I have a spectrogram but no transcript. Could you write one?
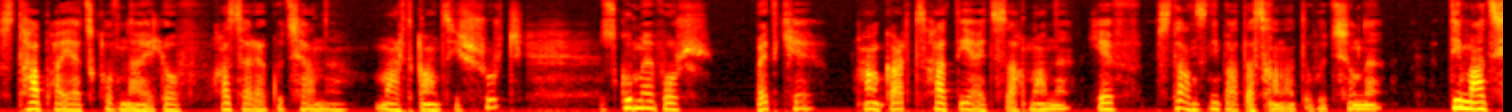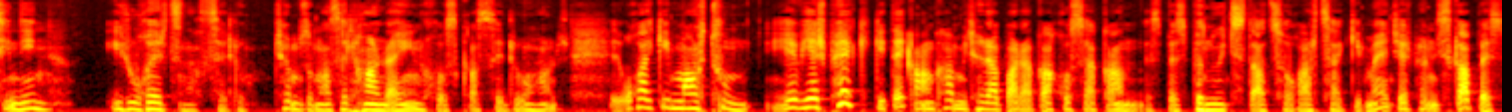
սթափ հայացքով նայելով հասարակությանը, մարդկանց իր շուրջ, զգում է, որ պետք է հանկարծ հատի այդ սահմանը եւ ստանձնի պատասխանատվությունը դիմացինին իր ուղերձն ասելու չեմ ուզում ասել հանրային խոսք ասելու ուղղակի մարդուն եւ երբեք գիտեք անգամ իր հրաապարակախոսական այսպես բնույթ ստացող արցակի մեջ երբեմն իսկապես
